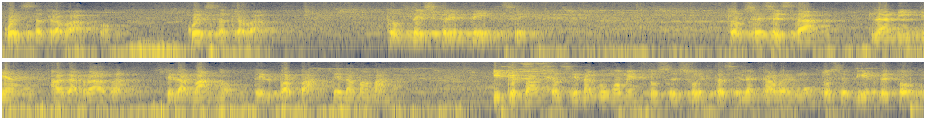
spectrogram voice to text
cuesta trabajo, cuesta trabajo. Desprenderse. Entonces está la niña agarrada de la mano del papá, de la mamá. ¿Y qué pasa si en algún momento se suelta, se le acaba el mundo, se pierde todo?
